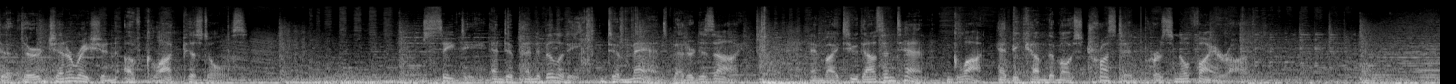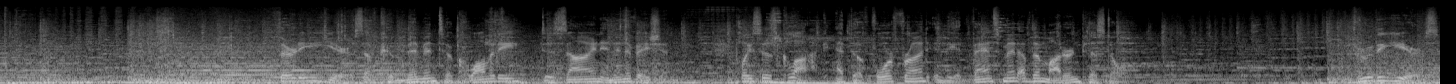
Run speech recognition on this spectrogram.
the third generation of Glock pistols. Safety and dependability demand better design. And by 2010, Glock had become the most trusted personal firearm. 30 years of commitment to quality, design, and innovation places Glock at the forefront in the advancement of the modern pistol. Through the years,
